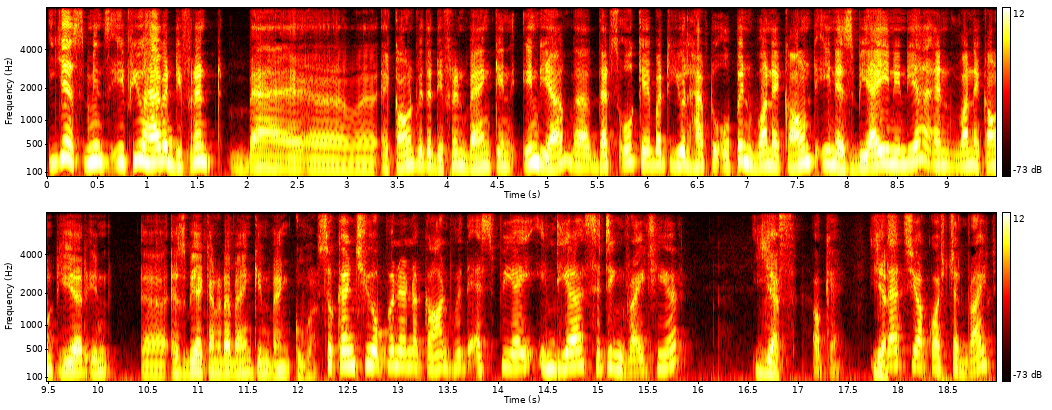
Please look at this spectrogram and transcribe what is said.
Yes, means if you have a different ba- uh, account with a different bank in India, uh, that's okay. But you'll have to open one account in SBI in India and one account here in uh, SBI Canada Bank in Vancouver. So can she open an account with SBI India sitting right here? Yes, Okay. So Yes. that's your question, right?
